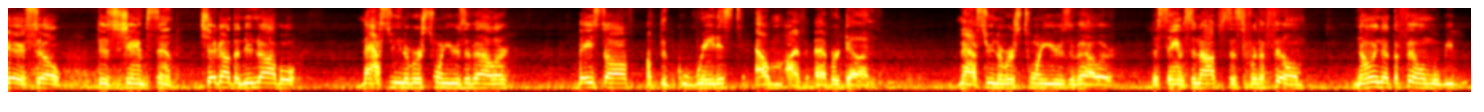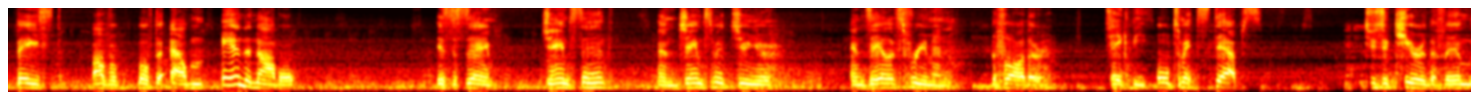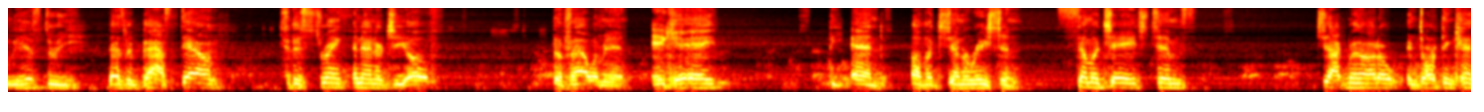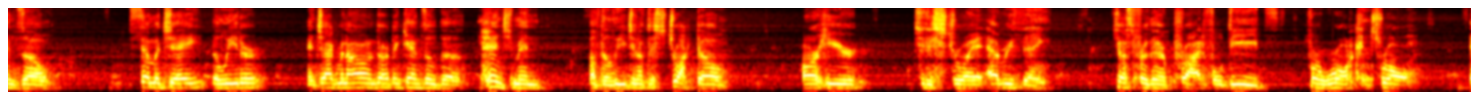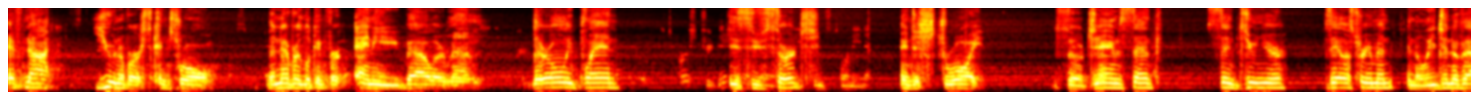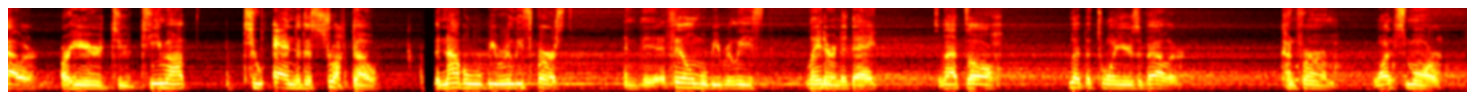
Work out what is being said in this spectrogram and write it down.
Okay, so this is James Synth. Check out the new novel, Master Universe 20 Years of Valor, based off of the greatest album I've ever done. Master Universe 20 Years of Valor, the same synopsis for the film, knowing that the film will be based off of both the album and the novel, is the same. James Synth and James Synth Jr. and Zealous Freeman, the father, take the ultimate steps to secure the family history that's been passed down to the strength and energy of the Valor Man, aka the end of a generation. Sema J.H. Timms, Jack Minato, and Darton Kenzo. Sema J, the leader, and Jack Minato and Darton Kenzo, the henchmen of the Legion of Destructo, are here to destroy everything just for their prideful deeds for world control, if not universe control. They're never looking for any valor, man. Their only plan is to search and destroy. So James Synth, Synth Jr., Zealous Freeman, and the Legion of Valor are here to team up to end Destructo. The novel will be released first, and the film will be released later in the day. So that's all. Let the 20 years of valor confirm once more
